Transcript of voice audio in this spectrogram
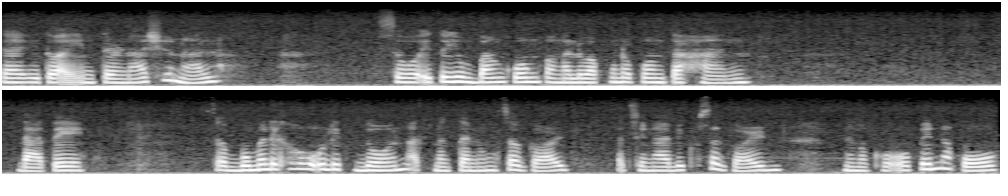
dahil ito ay international So, ito yung bangkong pangalawa kong napuntahan dati. So, bumalik ako ulit doon at nagtanong sa guard at sinabi ko sa guard na mag-open ako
